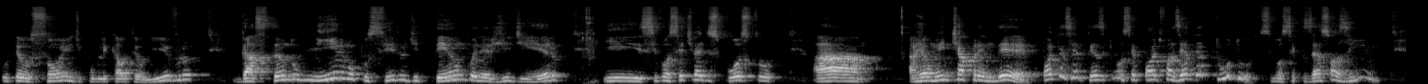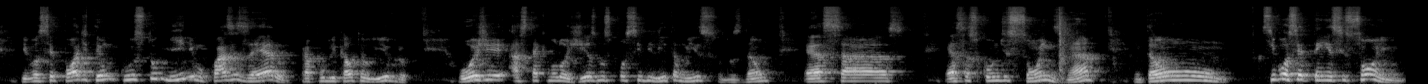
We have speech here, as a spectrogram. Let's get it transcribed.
o teu sonho de publicar o teu livro, gastando o mínimo possível de tempo, energia e dinheiro. E se você estiver disposto a, a realmente aprender, pode ter certeza que você pode fazer até tudo, se você quiser sozinho. E você pode ter um custo mínimo, quase zero, para publicar o teu livro. Hoje as tecnologias nos possibilitam isso, nos dão essas, essas condições, né? Então, se você tem esse sonho,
